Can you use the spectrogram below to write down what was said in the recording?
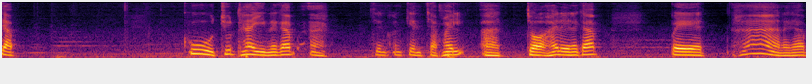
จับคู่ชุดให้อีกนะครับอะเซียนกอนแก่นจับให้อ่าเจาะให้เลยนะครับเปดห้านะครับ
